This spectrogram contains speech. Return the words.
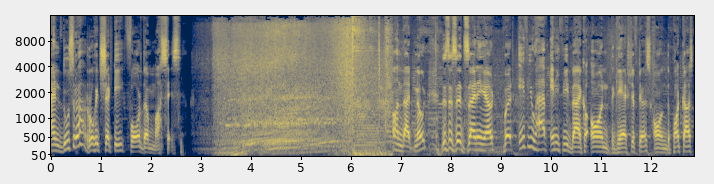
and दूसरा Rohit Shetty for the masses On that note, this is Sid signing out. But if you have any feedback on the Gear Shifters on the podcast,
